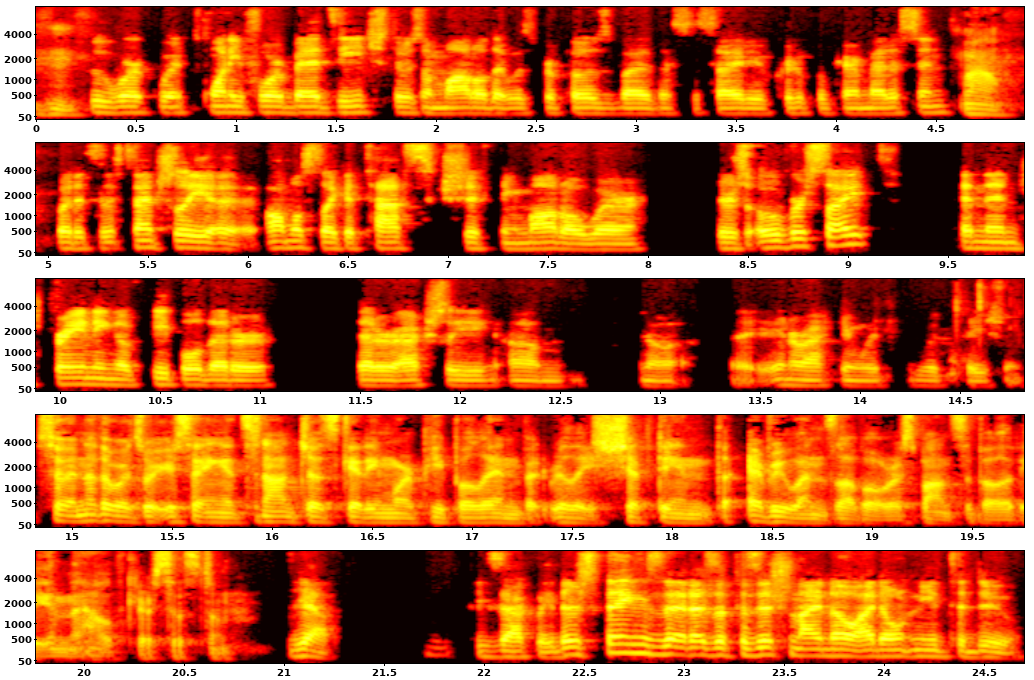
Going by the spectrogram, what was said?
mm-hmm. who work with 24 beds each. There's a model that was proposed by the Society of Critical Care Medicine. Wow. But it's essentially a, almost like a task shifting model where there's oversight and then training of people that are that are actually um, you know uh, Uh, interacting with with patients. So, in other words, what you're saying, it's not just getting more people in, but really shifting the, everyone's level of responsibility in the healthcare system. Yeah, exactly. There's things that, as a physician, I know I don't need to do,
